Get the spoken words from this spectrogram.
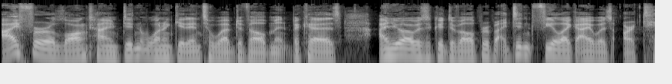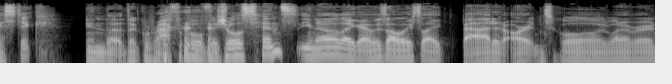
I, for a long time, didn't want to get into web development because I knew I was a good developer, but I didn't feel like I was artistic in the the graphical visual sense you know? Like i was always like bad at art in school or whatever.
